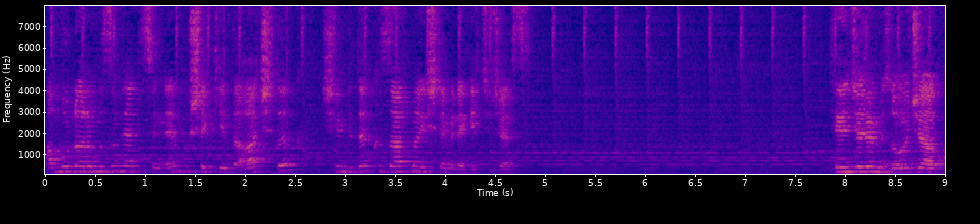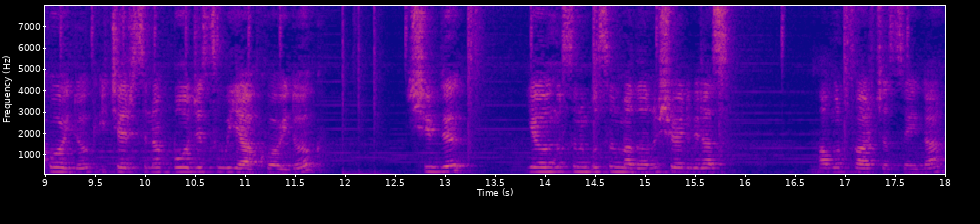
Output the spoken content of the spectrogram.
Hamurlarımızın hepsini bu şekilde açtık. Şimdi de kızartma işlemine geçeceğiz. Tenceremizi ocağa koyduk. İçerisine bolca sıvı yağ koyduk. Şimdi yağın ısınıp ısınmadığını şöyle biraz hamur parçasıyla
